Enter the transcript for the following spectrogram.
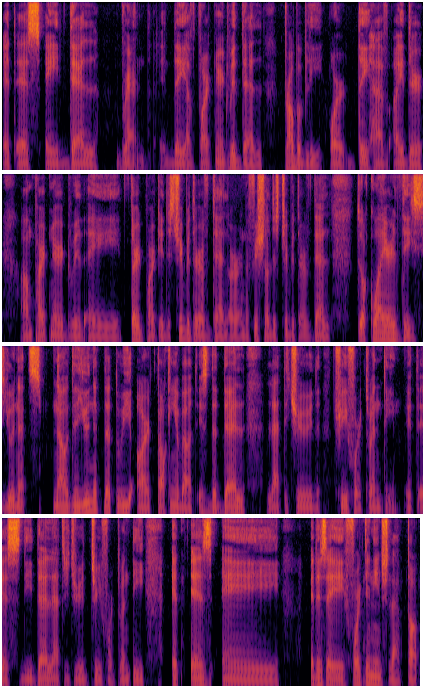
it is a Dell brand. They have partnered with Dell probably or they have either um, partnered with a third party distributor of Dell or an official distributor of Dell to acquire these units. Now, the unit that we are talking about is the Dell Latitude 3420. It is the Dell Latitude 3420. It is a it is a 14-inch laptop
